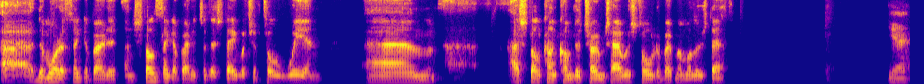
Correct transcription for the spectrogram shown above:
uh, the more I think about it, and still think about it to this day, which I've told Wayne, um, I still can't come to terms how I was told about my mother's death. Yeah,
